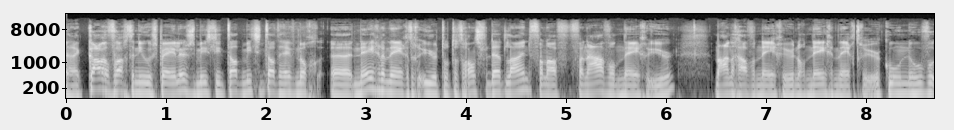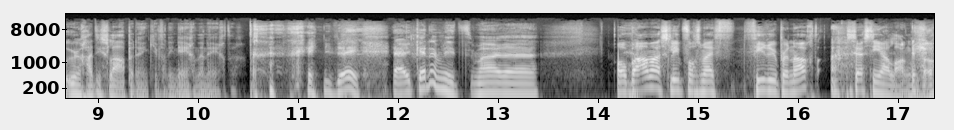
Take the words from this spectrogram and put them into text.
nou, nieuwe spelers. Mislintat. Mislintat heeft nog eh, 99 uur tot de transfer deadline. Vanaf vanavond 9 uur. Maandagavond 9 uur. Nog 99 uur. Koen, hoeveel uur gaat hij slapen, denk je, van die 99? Geen idee. Ja, ik ken hem niet. Maar eh, Obama sliep volgens mij 4 uur per nacht. 16 jaar lang. zo.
